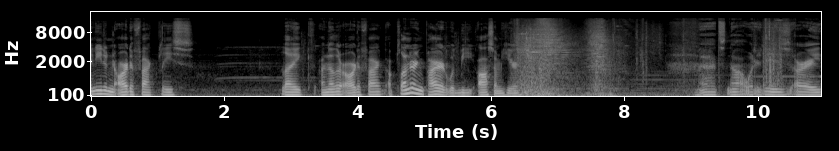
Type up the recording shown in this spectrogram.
I need an artifact, please. Like another artifact. A plundering pirate would be awesome here. That's not what it is. Alright.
